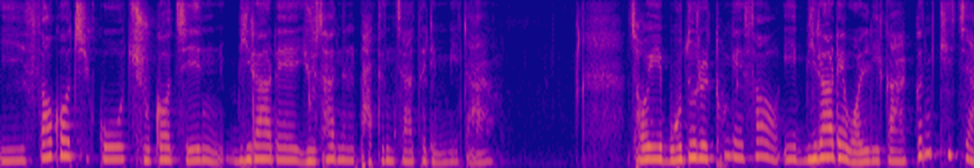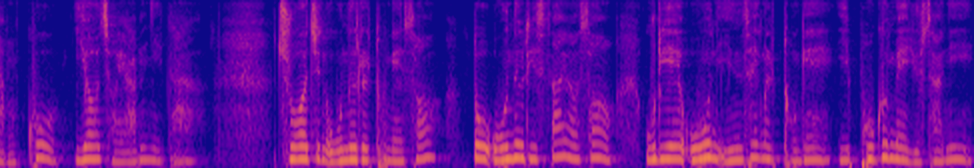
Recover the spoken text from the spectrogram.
이 썩어지고 죽어진 미랄의 유산을 받은 자들입니다. 저희 모두를 통해서 이 미랄의 원리가 끊기지 않고 이어져야 합니다. 주어진 오늘을 통해서 또 오늘이 쌓여서 우리의 온 인생을 통해 이 복음의 유산이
